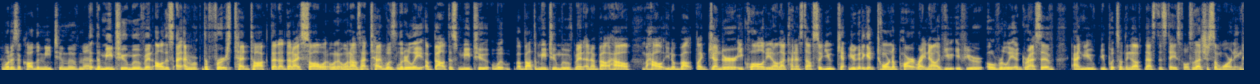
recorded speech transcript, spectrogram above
what is it called? The Me Too movement? The, the Me Too movement, all this. I, I, remember the first TED talk that that I saw when, when I was at TED was literally about this Me Too, about the Me Too movement and about how how you know about like gender equality and all that kind of stuff. So you can't. you're gonna get torn apart right now if you if you're overly aggressive and you you put something up that's distasteful. So that's just a warning.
